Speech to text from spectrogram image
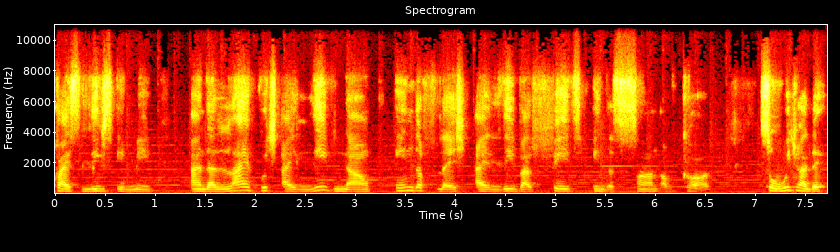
Christ lives in me. And the life which I live now in the flesh, I live by faith in the Son of God. So, which one? The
